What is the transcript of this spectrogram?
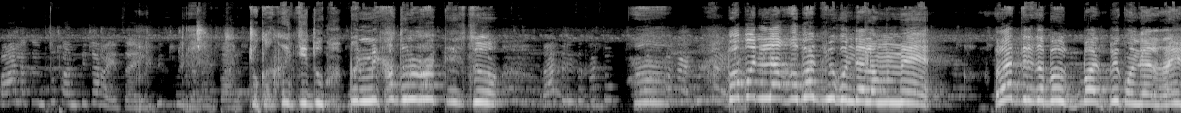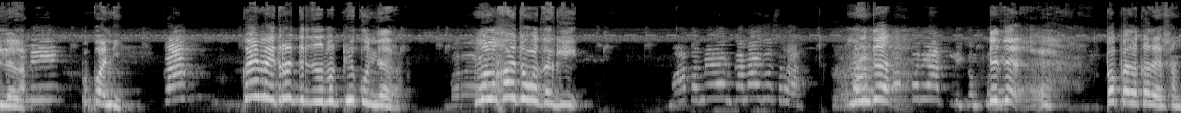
पालक आणि चुकान ती करायचं आहे कितीच पैसा नाही पालक. चुका खायची तू. पण मी खातो ना रात्रीचं. रात्रीचं खातो? पप्पाला भात फेकून द्यायला मम्मी. रात्रीचा भात भात फेकून द्यायला राहिलेला. पप्पानी. का? काय माहीत रात्रीचा भात फेकून बरं. मला खायचं होतं की? मग ते पप्पाला करायला सांग.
